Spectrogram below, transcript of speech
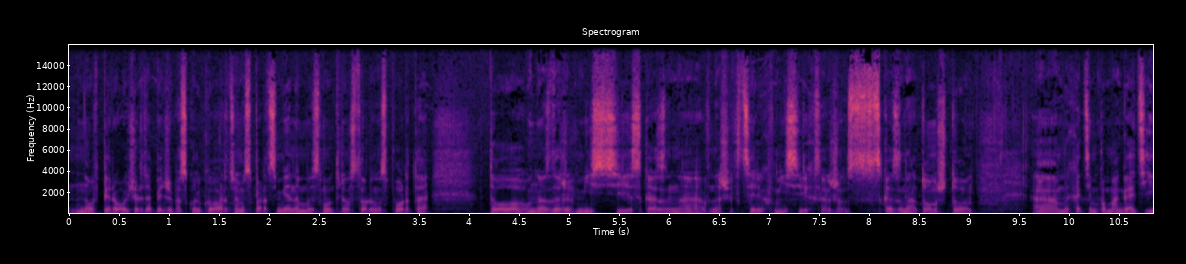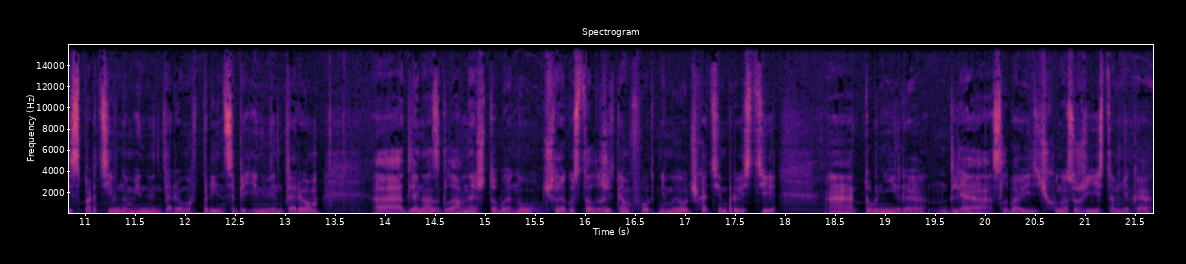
но в первую очередь, опять же, поскольку Артем спортсмен, мы смотрим в сторону спорта, то у нас даже в миссии сказано, в наших целях, в миссиях сказано о том, что а, мы хотим помогать и спортивным инвентарем, и, в принципе, инвентарем. А, для нас главное, чтобы ну, человеку стало жить комфортнее. Мы очень хотим провести а, турниры для слабовидящих. У нас уже есть там некая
